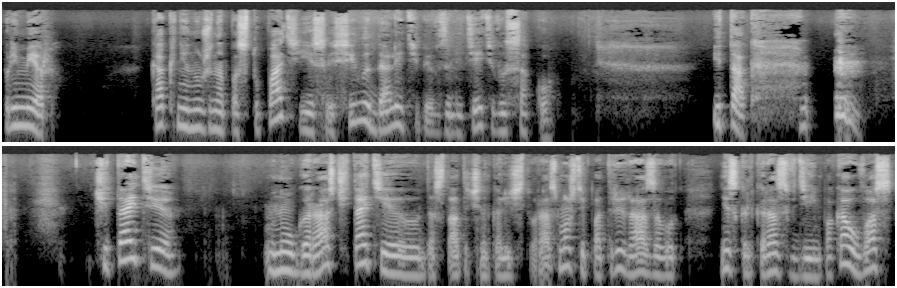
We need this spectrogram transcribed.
пример, как не нужно поступать, если силы дали тебе взлететь высоко. Итак, читайте много раз, читайте достаточное количество раз, можете по три раза, вот несколько раз в день, пока у вас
